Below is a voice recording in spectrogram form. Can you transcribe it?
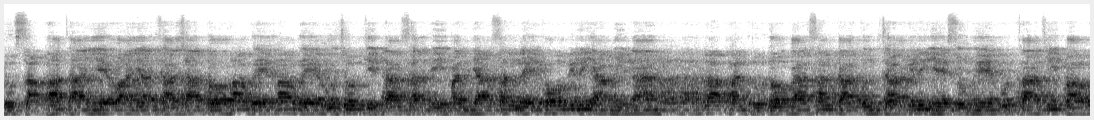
ตุสัพพทาเยวายัญชาชาโตภะเวภะเวอุชุจิตตังสติปัญญาสันเลโกวิริยามินา ละพันตุโลกาสังกาตุนจาวิริเยสุเมพุทธาทิปาว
